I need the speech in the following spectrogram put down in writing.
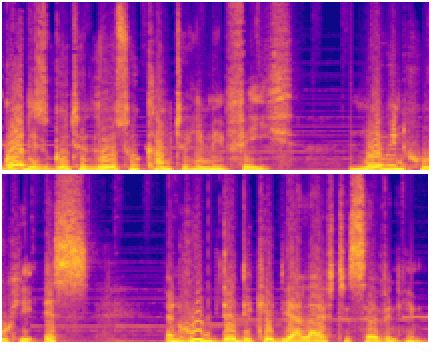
God is good to those who come to him in faith knowing who he is and who dedicate their lives to serving him.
